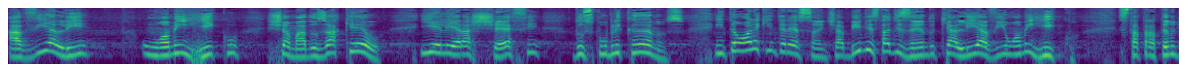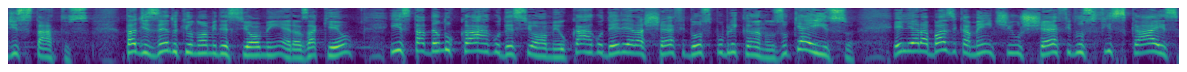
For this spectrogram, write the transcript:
Havia ali um homem rico chamado Zaqueu, e ele era chefe dos publicanos. Então, olha que interessante, a Bíblia está dizendo que ali havia um homem rico, está tratando de status. Está dizendo que o nome desse homem era Zaqueu e está dando o cargo desse homem. O cargo dele era chefe dos publicanos. O que é isso? Ele era basicamente o chefe dos fiscais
